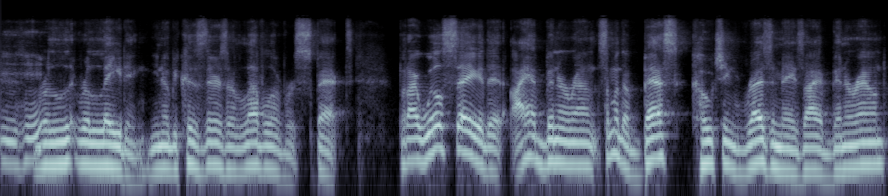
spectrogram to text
mm-hmm. re- relating, you know, because there's a level of respect. But I will say that I have been around some of the best coaching resumes I have been around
